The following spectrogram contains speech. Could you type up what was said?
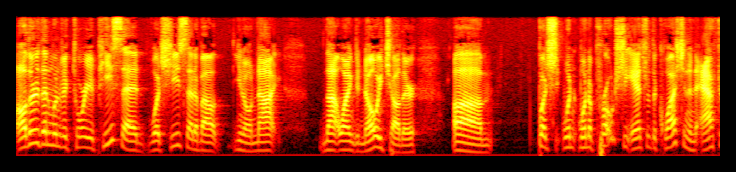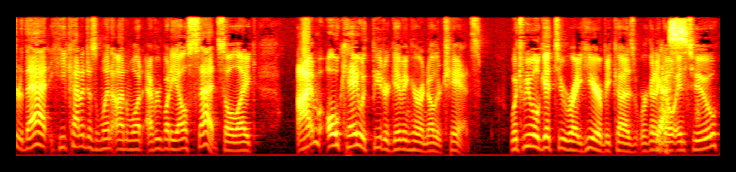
other than when Victoria P said what she said about you know not not wanting to know each other. Um, but she, when when approached, she answered the question, and after that, he kind of just went on what everybody else said. So like, I'm okay with Peter giving her another chance, which we will get to right here because we're going to go into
